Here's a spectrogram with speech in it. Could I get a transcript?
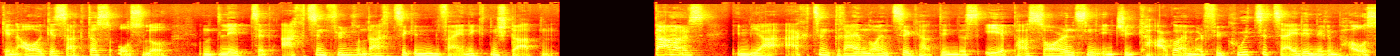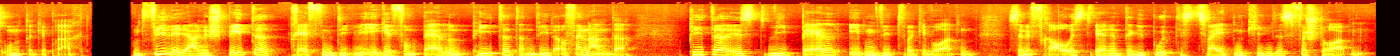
genauer gesagt aus Oslo, und lebt seit 1885 in den Vereinigten Staaten. Damals, im Jahr 1893, hat ihn das Ehepaar Sorensen in Chicago einmal für kurze Zeit in ihrem Haus untergebracht. Und viele Jahre später treffen die Wege von Bell und Peter dann wieder aufeinander. Peter ist wie Bell eben Witwer geworden. Seine Frau ist während der Geburt des zweiten Kindes verstorben.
